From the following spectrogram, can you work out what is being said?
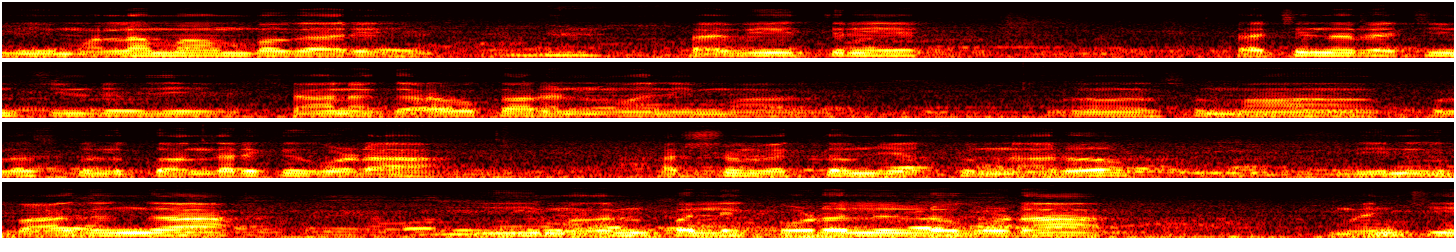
ఈ మల్లమాంబ గారి కవిత్రి రచన రచించేది చాలా గర్వకారణమని మా మా కులస్తులకు అందరికీ కూడా హర్షం వ్యక్తం చేస్తున్నారు. దీనికి భాగంగా ఈ మదనపల్లి కోడలిలో కూడా మంచి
